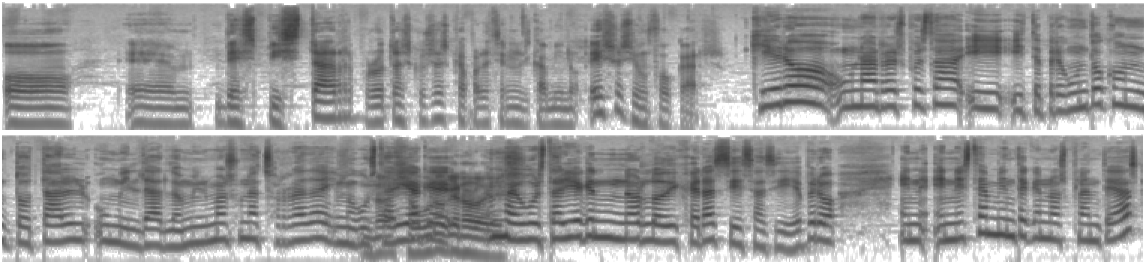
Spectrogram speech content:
o eh, despistar por otras cosas que aparecen en el camino. Eso es enfocar. Quiero una respuesta y, y te pregunto con total humildad. Lo mismo es una chorrada y me gustaría que, no me gustaría que nos lo dijeras si es así. ¿eh? Pero en, en este ambiente que nos planteas,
